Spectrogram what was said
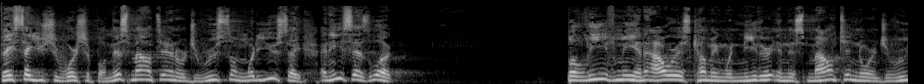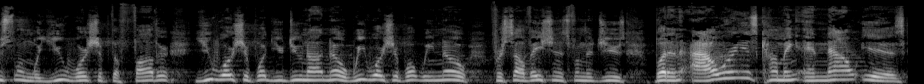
They say you should worship on this mountain or Jerusalem. What do you say? And he says, Look, Believe me, an hour is coming when neither in this mountain nor in Jerusalem will you worship the Father. You worship what you do not know. We worship what we know, for salvation is from the Jews. But an hour is coming, and now is,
